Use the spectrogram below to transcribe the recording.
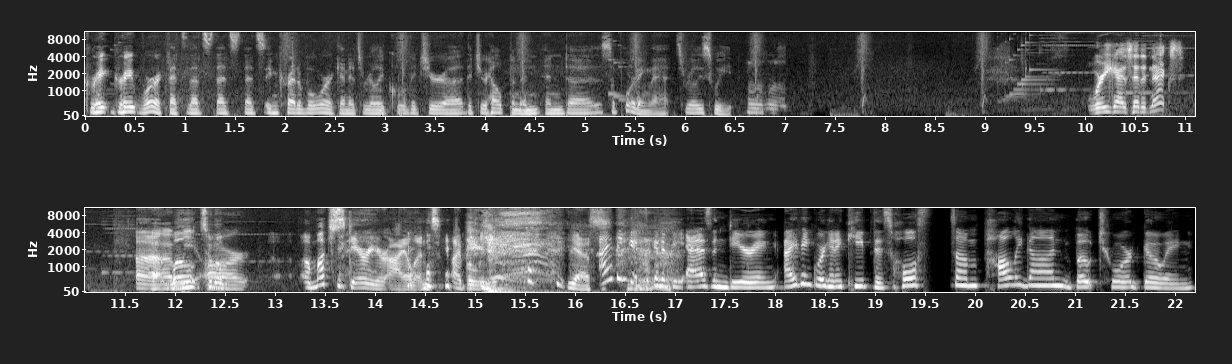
great great work. That's that's that's that's incredible work, and it's really cool that you're uh, that you're helping and and uh, supporting that. It's really sweet. Where are you guys headed next? Uh, Uh, well, we to are a, a much scarier island, I believe. yes. I think it's going to be as endearing. I think we're going to keep this wholesome polygon boat tour going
